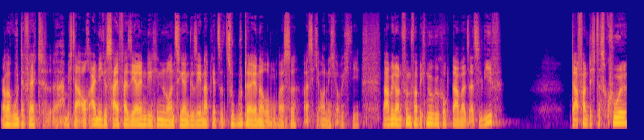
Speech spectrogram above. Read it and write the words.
Aber gut, vielleicht äh, habe ich da auch einige Sci-Fi-Serien, die ich in den 90ern gesehen habe, jetzt in zu guter Erinnerung, weißt du? Weiß ich auch nicht, ob ich die. Babylon 5 habe ich nur geguckt damals, als sie lief da fand ich das cool.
